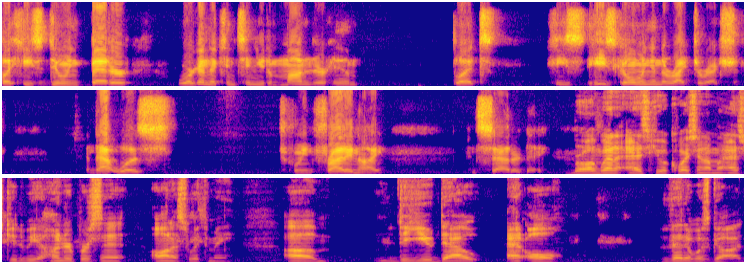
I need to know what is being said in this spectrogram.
but he's doing better. We're going to continue to monitor him, but he's he's going in the right direction. And that was between Friday night and Saturday. Bro, I'm going to ask you a question. I'm going to ask you to be 100% honest with me. Um, do you doubt at all that it was God?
